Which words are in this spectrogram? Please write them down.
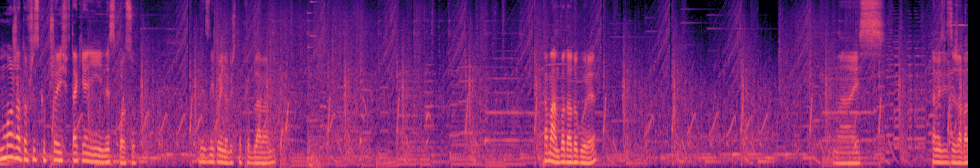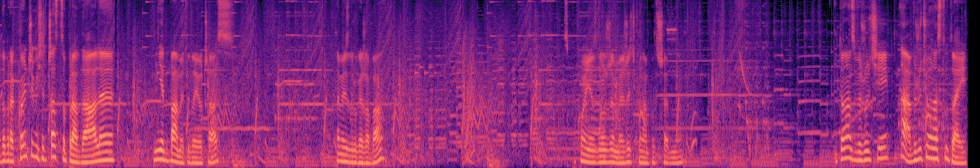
można to wszystko przejść w taki, a nie inny sposób. Więc nie powinno być to problemem. Come on, woda do góry. Nice. Tam jest widzę żaba. Dobra, kończy mi się czas co prawda, ale nie dbamy tutaj o czas. Tam jest druga żaba. Spokojnie zdążymy, żyćko nam potrzebne. I to nas wyrzuci... A, wyrzuciło nas tutaj.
